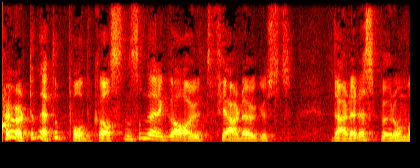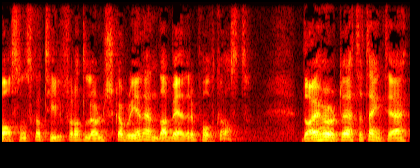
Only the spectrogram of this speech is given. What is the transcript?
Hørte nettopp podkasten som dere ga ut 4. august, der dere spør om hva som skal til for at lunsj skal bli en enda bedre podkast. Da jeg hørte dette, tenkte jeg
